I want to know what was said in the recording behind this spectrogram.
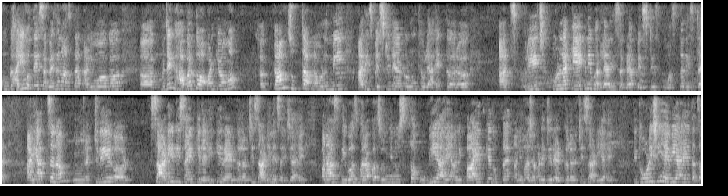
खूप घाई होते सगळेजण असतात. आणि मग म्हणजे घाबरतो आपण किंवा मग काम चुकतं आपलं म्हणून मी आधीच पेस्ट्री तयार करून ठेवल्या आहेत. तर आज फ्रीज पूर्ण केकने भरल्या आणि सगळ्या पेस्ट्रीज मस्त दिसत आहेत. आणि आजचं ना ॲक्च्युली साडी डिसाईड केलेली की रेड कलरची साडी नेसायची आहे. पण आज दिवसभरापासून मी नुसतं उभी आहे आणि पाय इतके दुखत आहेत आणि माझ्याकडे जी रेड कलरची साडी आहे ती थोडीशी हेवी आहे त्याचा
